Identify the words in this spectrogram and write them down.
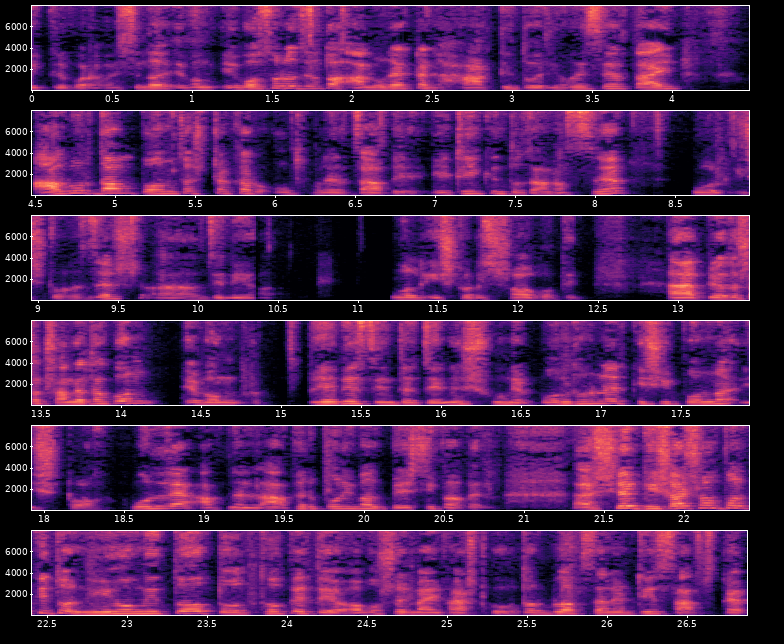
বিক্রি করা হয়েছিল এবং এবছরও যেহেতু আলুর একটা ঘাটতি তৈরি হয়েছে, তাই আলুর দাম পঞ্চাশ টাকার উপরে যাবে। এটি কিন্তু জানাচ্ছে কোল্ড স্টোরেজের যিনি কোল্ড স্টোরেজ সভাপতি। প্রিয় দর্শক, সঙ্গে থাকুন এবং ভেবে চিন্তে জেনে শুনে কোন ধরনের কৃষি পণ্য স্টক করলে আপনি লাভের পরিমাণ বেশি পাবেন? সে বিষয় সম্পর্কিত নিয়মিত তথ্য পেতে অবশ্যই মাই ফার্স্ট কৌতর ব্লগ চ্যানেলটি সাবস্ক্রাইব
